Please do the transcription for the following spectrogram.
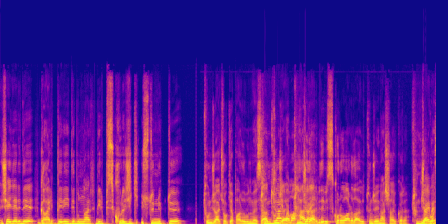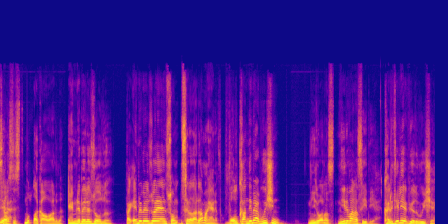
e, şeyleriydi, galipleriydi bunlar. Bir psikolojik üstünlüktü. Tuncay çok yapardı bunu mesela. Tuncay, Tuncay, ama Tuncay. her derbide bir skoru vardı abi Tuncay'ın aşağı yukarı. Tuncay mesela. asist. Mutlaka vardı. Emre Belezoğlu. Bak Emre Belezoğlu en son sıralarda ama yani Volkan Demirel bu işin Nirvana'sın. Nirvana'sıydı ya. Kaliteli yapıyordu bu işi.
